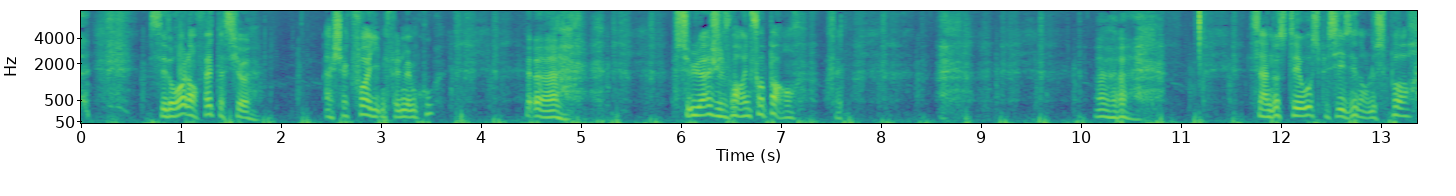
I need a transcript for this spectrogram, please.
c'est drôle en fait parce que à chaque fois il me fait le même coup. Euh, celui-là je vais le voir une fois par an en fait. Euh, c'est un ostéo spécialisé dans le sport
